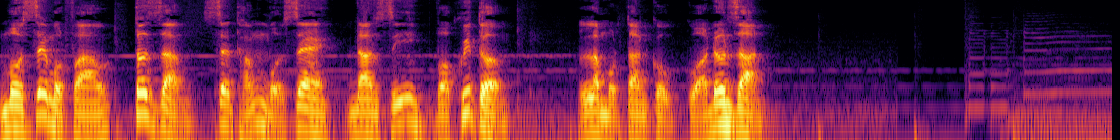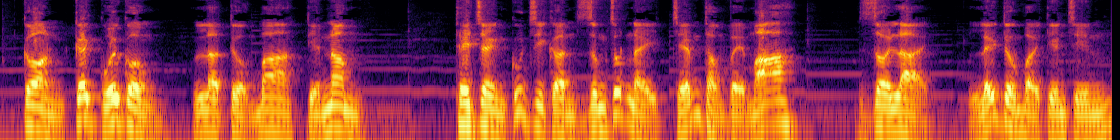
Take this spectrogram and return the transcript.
Một xe một pháo, tất rằng sẽ thắng một xe, đàn sĩ và khuyết tưởng là một tàn cục quá đơn giản. Còn cách cuối cùng là tưởng 3 tiến 5. Thầy Trình cũng chỉ cần dùng chốt này chém thẳng về mã, rồi lại lấy tường 7 tiến 9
